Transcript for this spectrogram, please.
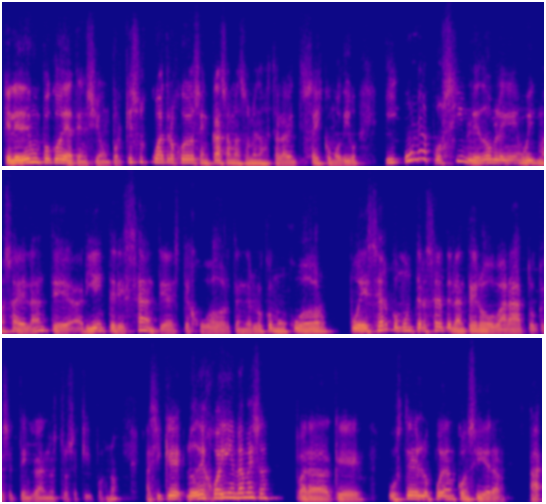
Que le den un poco de atención, porque esos cuatro juegos en casa, más o menos hasta la 26, como digo, y una posible doble game week más adelante, haría interesante a este jugador tenerlo como un jugador, puede ser como un tercer delantero barato que se tenga en nuestros equipos, ¿no? Así que lo dejo ahí en la mesa para que ustedes lo puedan considerar, a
